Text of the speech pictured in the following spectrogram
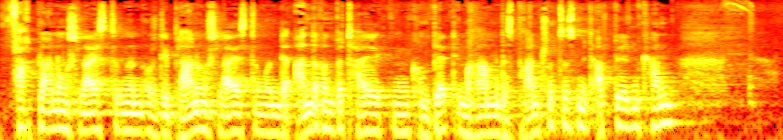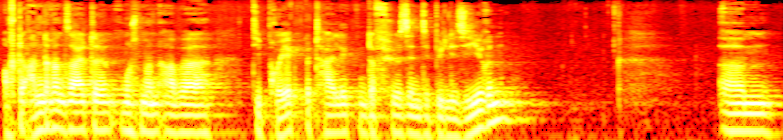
Fachplanungsleistungen oder die Planungsleistungen der anderen Beteiligten komplett im Rahmen des Brandschutzes mit abbilden kann. Auf der anderen Seite muss man aber die Projektbeteiligten dafür sensibilisieren. Ähm,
